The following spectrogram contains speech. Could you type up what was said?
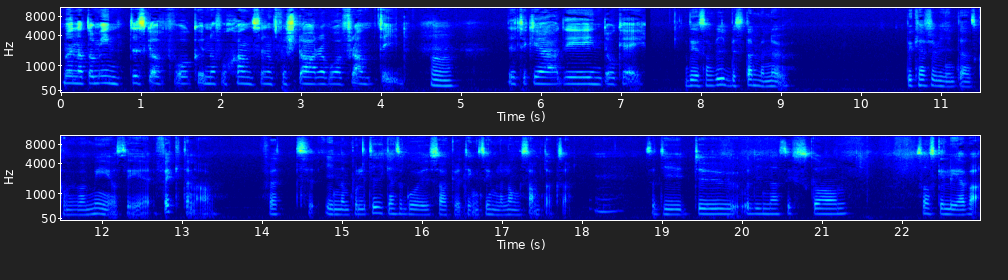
Men att de inte ska få kunna få chansen att förstöra vår framtid. Mm. Det tycker jag, det är inte okej. Det som vi bestämmer nu, det kanske vi inte ens kommer vara med och se effekterna av. För att inom politiken så går ju saker och ting så himla långsamt också. Så det är ju du och dina syskon som ska leva.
